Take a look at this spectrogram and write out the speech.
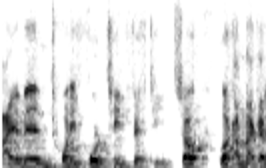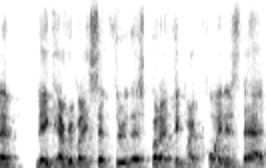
I am in 2014 15. So look, I'm not going to make everybody sit through this, but I think my point is that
